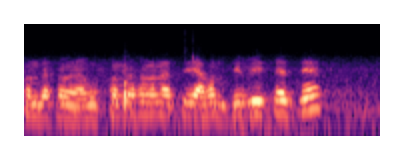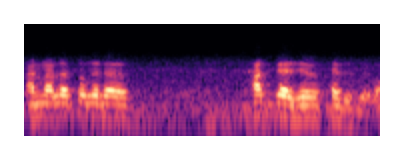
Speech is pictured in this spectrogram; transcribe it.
সন্ধ্যা সময়, আমি সন্ধ্যা সময় তুই এখন দিবি দে, আর নাহলে তোকে হাত গায়ে হিসেবে ছেড়ে দেবে।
